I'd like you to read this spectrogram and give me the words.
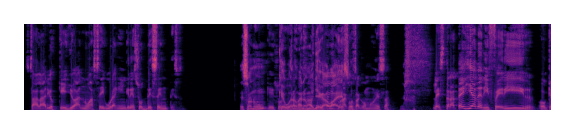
salarios que ya no aseguran ingresos decentes. Eso no, qué bueno que no hemos llegado a eso. Una cosa como esa. La estrategia de diferir, ¿ok?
